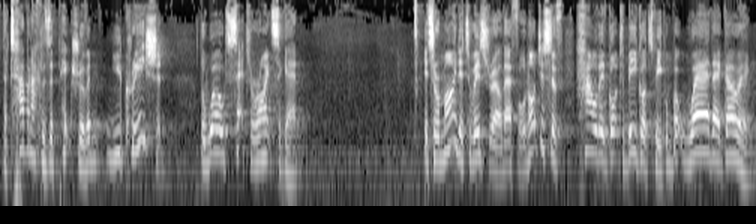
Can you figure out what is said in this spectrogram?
The tabernacle is a picture of a new creation, the world set to rights again. It's a reminder to Israel, therefore, not just of how they've got to be God's people, but where they're going.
